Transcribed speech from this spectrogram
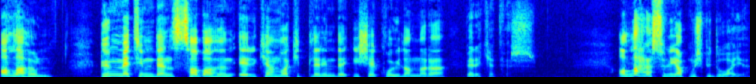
Allah'ım ümmetimden sabahın erken vakitlerinde işe koyulanlara bereket verir. Allah Resulü yapmış bir duayı.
